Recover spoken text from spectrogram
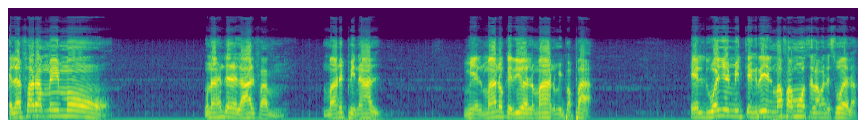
el alfa ahora mismo, una gente del alfa, Mari Pinal, mi hermano que dio el hermano, mi papá, el dueño de Mr. Grill, el más famoso de la Venezuela.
